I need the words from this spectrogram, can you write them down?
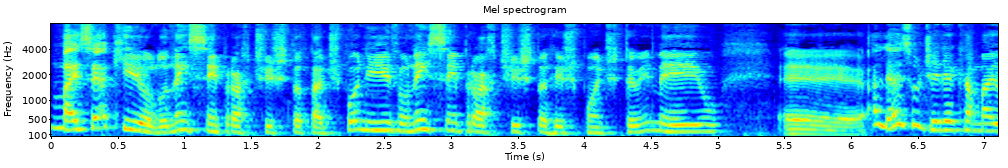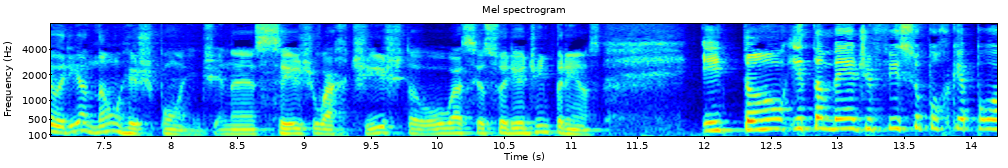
Mas é aquilo, nem sempre o artista está disponível, nem sempre o artista responde teu e-mail. É... Aliás, eu diria que a maioria não responde, né? Seja o artista ou a assessoria de imprensa. Então, e também é difícil porque, pô,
